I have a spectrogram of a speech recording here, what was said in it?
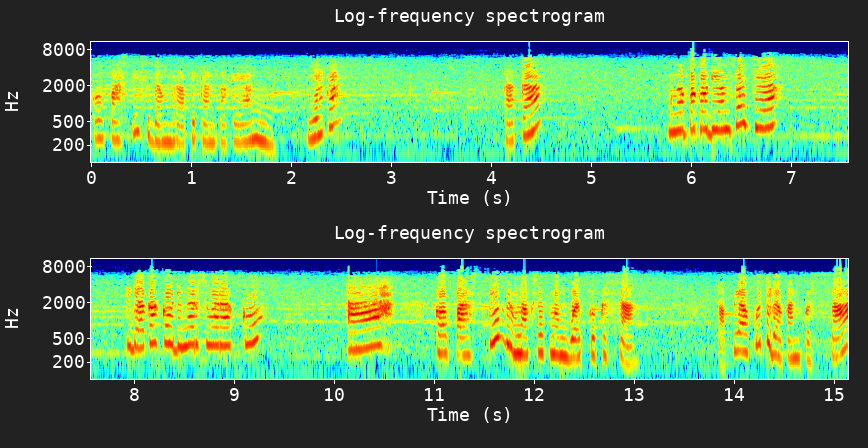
kau pasti sedang merapikan pakaianmu, iya kan? Kakak, mengapa kau diam saja? Tidakkah kau dengar suaraku? Ah, kau pasti bermaksud membuatku kesal. Tapi aku tidak akan kesal.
